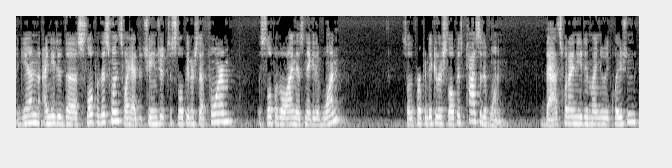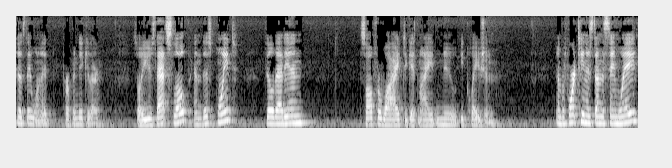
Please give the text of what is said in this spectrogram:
Again, I needed the slope of this one, so I had to change it to slope-intercept form. The slope of the line is negative 1, so the perpendicular slope is positive 1. That's what I need in my new equation because they wanted perpendicular. So I use that slope and this point, fill that in, solve for y to get my new equation. Number 14 is done the same way.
